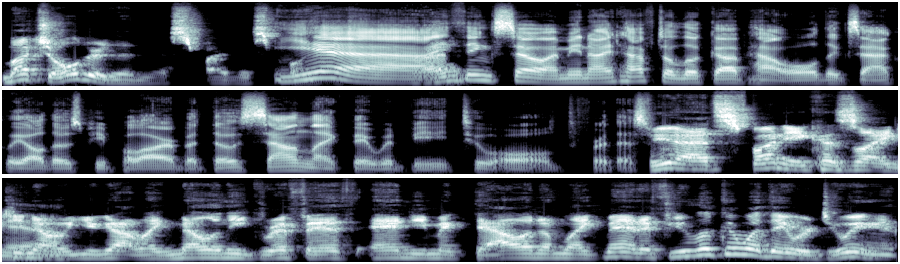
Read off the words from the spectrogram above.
much older than this by this point. Yeah, I think so. I mean, I'd have to look up how old exactly all those people are, but those sound like they would be too old for this. Yeah, it's funny because, like, you know, you got like Melanie Griffith, Andie MacDowell, and I'm like, man, if you look at what they were doing,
